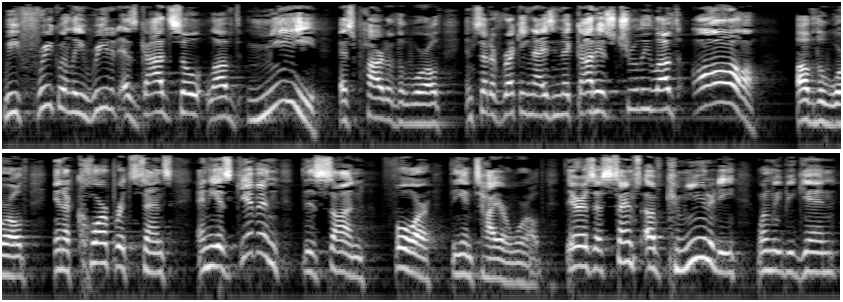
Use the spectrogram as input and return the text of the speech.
we frequently read it as God so loved me as part of the world instead of recognizing that God has truly loved all of the world in a corporate sense, and He has given the Son for the entire world. There is a sense of community when we begin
